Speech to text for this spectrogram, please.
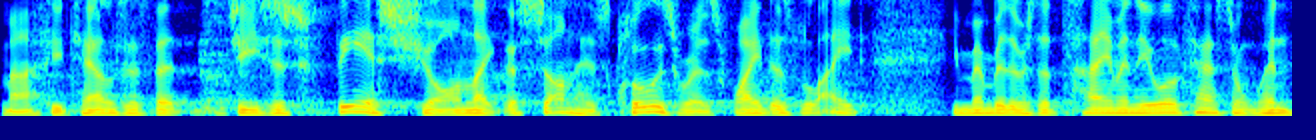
Matthew tells us that Jesus' face shone like the sun, his clothes were as white as light. You remember there was a time in the Old Testament when,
